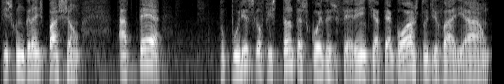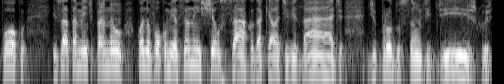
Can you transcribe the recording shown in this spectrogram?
fiz com grande paixão. Até por isso que eu fiz tantas coisas diferentes e até gosto de variar um pouco, exatamente para não, quando eu for começando encher o saco daquela atividade de produção de discos,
